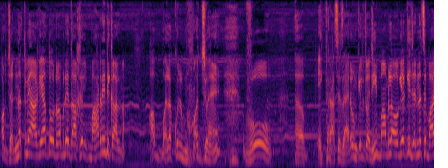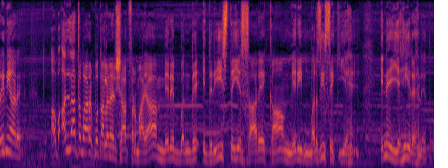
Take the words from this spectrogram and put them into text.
اور جنت میں آ گیا تو رب نے داخل، باہر نہیں نکالنا۔ اب ملک الموت جو ہیں، وہ ایک طرح سے ظاہر ہے، ان کے لیے تو عجیب معاملہ ہو گیا کہ جنت سے باہر ہی نہیں آ رہے۔ تو اب اللہ تبارک و تعالیٰ نے ارشاد فرمایا، میرے بندے ادریس نے یہ سارے کام میری مرضی سے کیے ہیں، انہیں یہیں رہنے دو۔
